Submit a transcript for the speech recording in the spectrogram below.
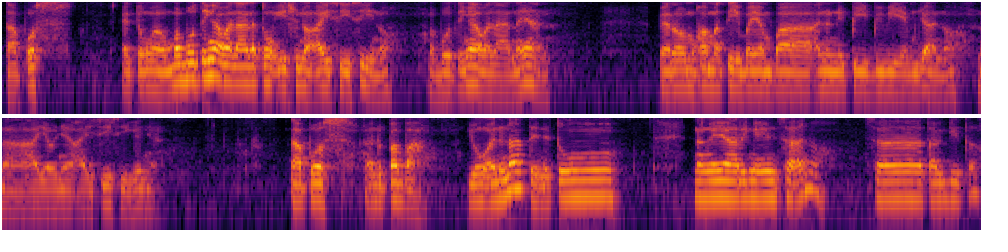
Tapos etong uh, mabuti nga wala na tong issue ng ICC no. Mabuti nga wala na 'yan. Pero mukhang matibay ang pa ano ni PBBM diyan no na ayaw niya ICC ganyan. Tapos ano pa ba? Yung ano natin itong nangyayari ngayon sa ano sa tawag dito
